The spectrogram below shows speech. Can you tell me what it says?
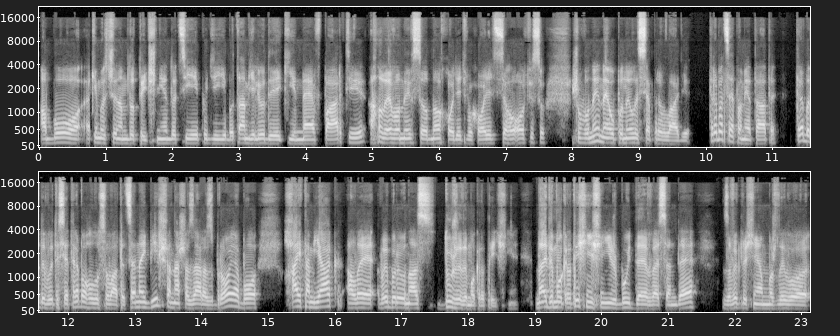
або якимось чином дотичні до цієї події, бо там є люди, які не в партії, але вони все одно ходять, виходять з цього офісу, щоб вони не опинилися при владі. Треба це пам'ятати. Треба дивитися, треба голосувати. Це найбільша наша зараз зброя, бо хай там як, але вибори у нас дуже демократичні, найдемократичніші ніж будь-де в СНД, за виключенням, можливо,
